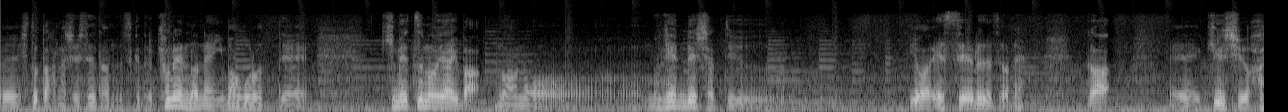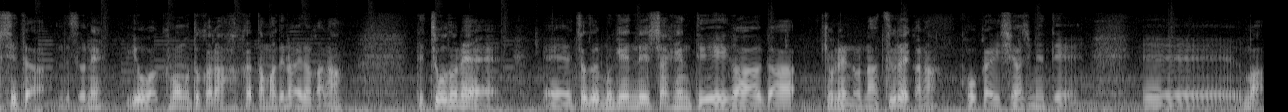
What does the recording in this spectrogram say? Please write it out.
え人と話をしてたんですけど去年のね今頃って「鬼滅の刃の」あの無限列車っていう要は SL ですよね。が、えー九州走ってたんですよね。要は熊本から博多までの間かな。でちょうどね、えーちょうど無限列車編っていう映画が去年の夏ぐらいかな公開し始めて、えーまあ、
